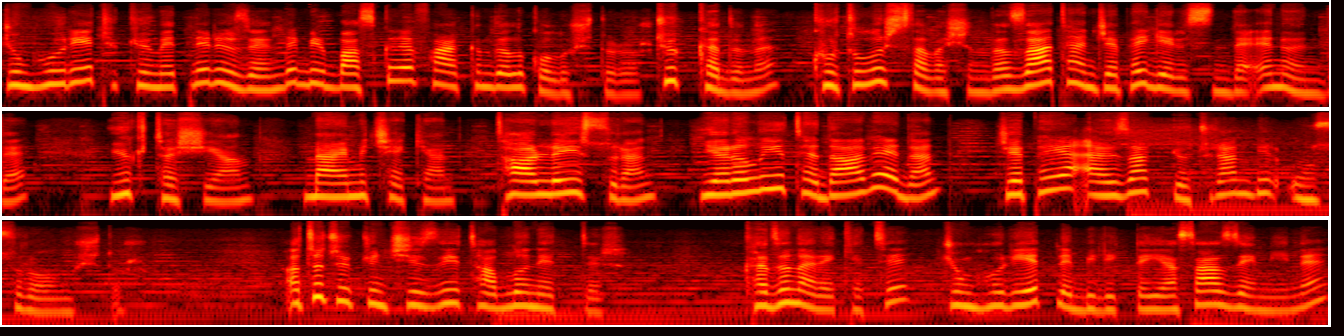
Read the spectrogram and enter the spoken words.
Cumhuriyet hükümetleri üzerinde bir baskı ve farkındalık oluşturur. Türk kadını Kurtuluş Savaşı'nda zaten cephe gerisinde en önde, yük taşıyan, mermi çeken, tarlayı süren, yaralıyı tedavi eden, cepheye erzak götüren bir unsur olmuştur. Atatürk'ün çizdiği tablo nettir. Kadın hareketi Cumhuriyetle birlikte yasal zemine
